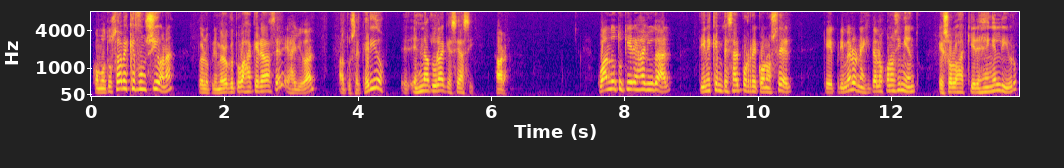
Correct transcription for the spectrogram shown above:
Como tú sabes que funciona, pues lo primero que tú vas a querer hacer es ayudar a tu ser querido. Es natural que sea así. Ahora, cuando tú quieres ayudar, tienes que empezar por reconocer que primero necesitas los conocimientos, eso los adquieres en el libro,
